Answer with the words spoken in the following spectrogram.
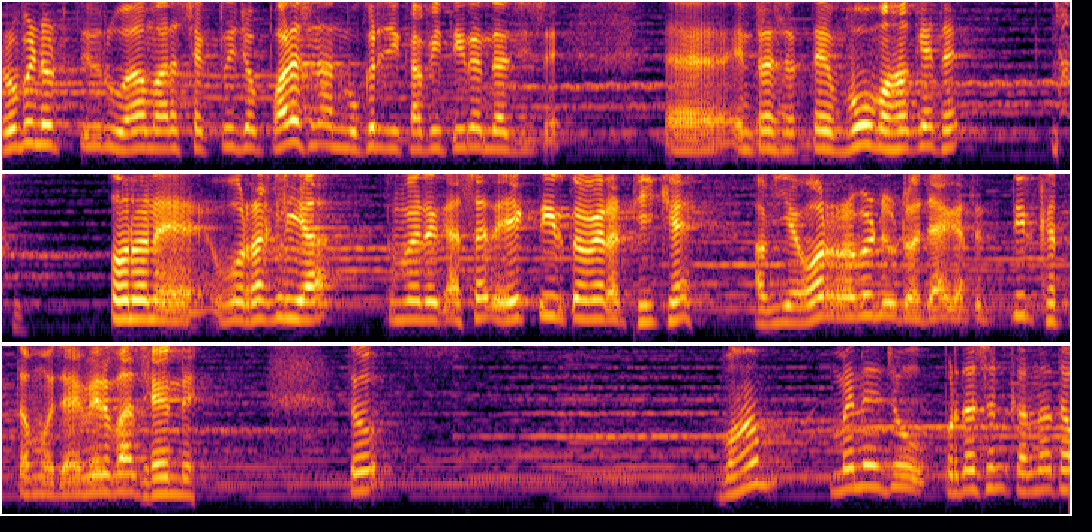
रोबिन हुड तीर हुआ। हमारा सेक्रेटरी जो परेशनाथ मुखर्जी काफ़ी तीरंदाजी से इंटरेस्ट रखते हैं वो वहाँ के थे। उन्होंने वो रख लिया। तो मैंने कहा, सर, एक तीर तो मेरा ठीक है। अब ये और हुड हो जाएगा तो तीर खत्म हो जाए मेरे पास है नहीं। तो वहाँ मैंने जो प्रदर्शन करना था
